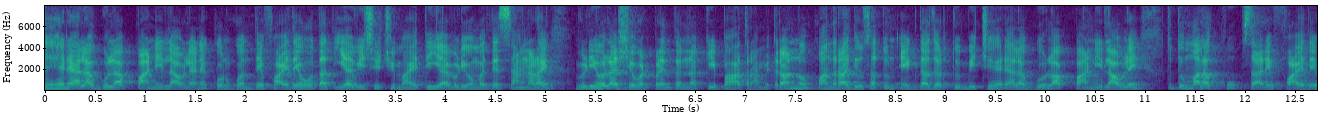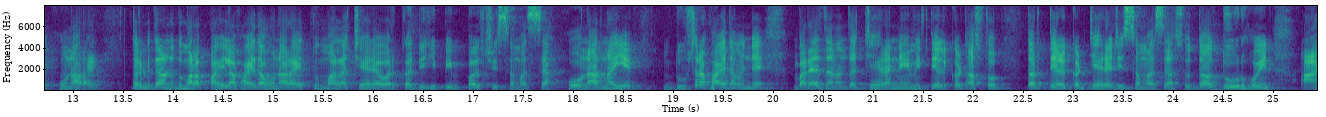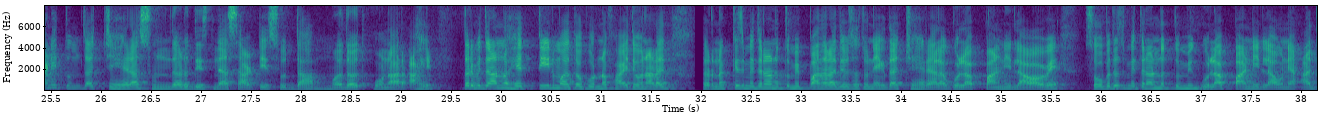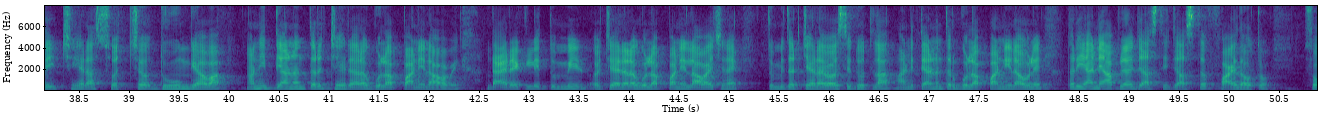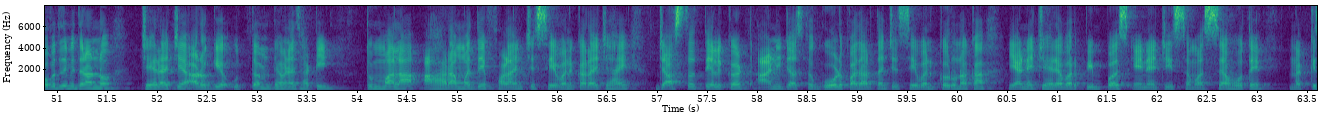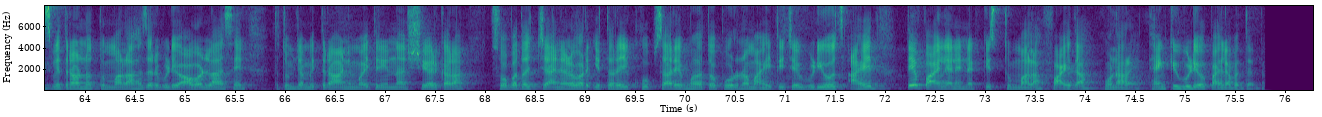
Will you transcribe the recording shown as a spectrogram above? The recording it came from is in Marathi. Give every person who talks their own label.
Speaker 1: चेहऱ्याला गुलाब पाणी लावल्याने कोणकोणते फायदे होतात याविषयीची माहिती या व्हिडिओमध्ये सांगणार आहे. व्हिडिओला शेवटपर्यंत नक्की पाहत राहा. मित्रांनो पंधरा दिवसातून एकदा जर तुम्ही चेहऱ्याला गुलाब पाणी लावले तर तुम्हाला खूप सारे फायदे होणार आहे. तर मित्रांनो तुम्हाला पहिला फायदा होणार आहे तुम्हाला चेहऱ्यावर कधीही पिंपल्सची समस्या होणार नाही आहे दुसरा फायदा म्हणजे बऱ्याच जणांचा चेहरा नेहमी तेलकट असतो. तर तेलकट चेहऱ्याची समस्यासुद्धा दूर होईल आणि तुमचा चेहरा सुंदर दिसण्यासाठी सुद्धा मदत होणार आहे. तर मित्रांनो हे तीन महत्त्वपूर्ण फायदे होणार आहेत. तर नक्कीच मित्रांनो तुम्ही पंधरा दिवसातून एकदा चेहऱ्याला गुलाब पाणी लावावे. सोबतच मित्रांनो तुम्ही गुलाब पाणी लावण्याआधी चेहरा स्वच्छ धुवून घ्यावा आणि त्यानंतर चेहऱ्याला गुलाब पाणी लावावे. डायरेक्टली तुम्ही चेहऱ्याला गुलाब पाणी लावायचे नाही. तुम्ही जर चेहरा व्यवस्थित धुतला आणि त्यानंतर गुलाब पाणी लावले तर याने आपल्याला जास्तीत जास्त फायदा होतो. सोबतच मित्रांनो चेहऱ्याचे आरोग्य उत्तम ठेवण्यासाठी तुम्हाला आहारामध्ये फळांचे सेवन करायचे आहे. जास्त तेलकट आणि जास्त गोड पदार्थांचे सेवन करू नका. याने चेहऱ्यावर पिंपल्स येण्याची समस्या होते. नक्कीच मित्रांनो तुम्हाला हा जर व्हिडिओ आवडला असेल तर तुमच्या मित्र आणि मैत्रिणींना शेअर करा. सोबतच चॅनलवर इतरही खूप सारे महत्त्वपूर्ण माहितीचे व्हिडिओज आहेत ते पाहिल्याने नक्कीच तुम्हाला फायदा होणार आहे. थँक्यू व्हिडिओ पाहिल्याबद्दल.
